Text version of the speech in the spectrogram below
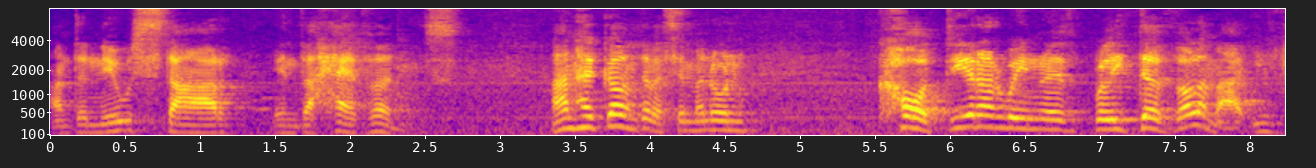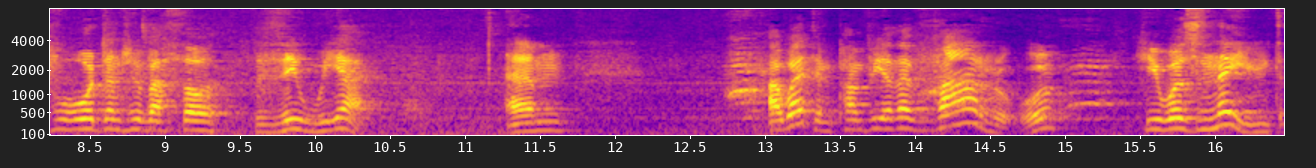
and a new star in the heavens. Anhygoel, ynddo fe, sy'n maen nhw'n codi'r arweinwydd gwleidyddol yma i fod yn rhywbeth o ddiwiau. Um, a wedyn, pan fuodd e farw, he was named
